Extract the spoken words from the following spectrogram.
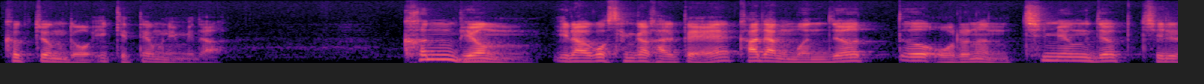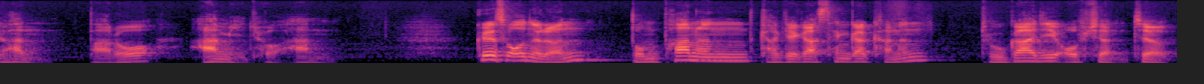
걱정도 있기 때문입니다. 큰 병이라고 생각할 때 가장 먼저 떠오르는 치명적 질환, 바로 암이죠. 암. 그래서 오늘은 돈 파는 가게가 생각하는 두 가지 옵션, 즉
